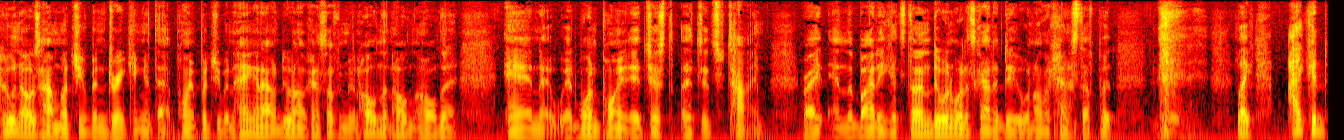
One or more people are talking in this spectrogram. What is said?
who knows how much you've been drinking at that point, but you've been hanging out and doing all kind of stuff, and you've been holding it, holding it, holding it, and at one point it just it's it's time, right? And the body gets done doing what it's got to do and all that kind of stuff. But like I could,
